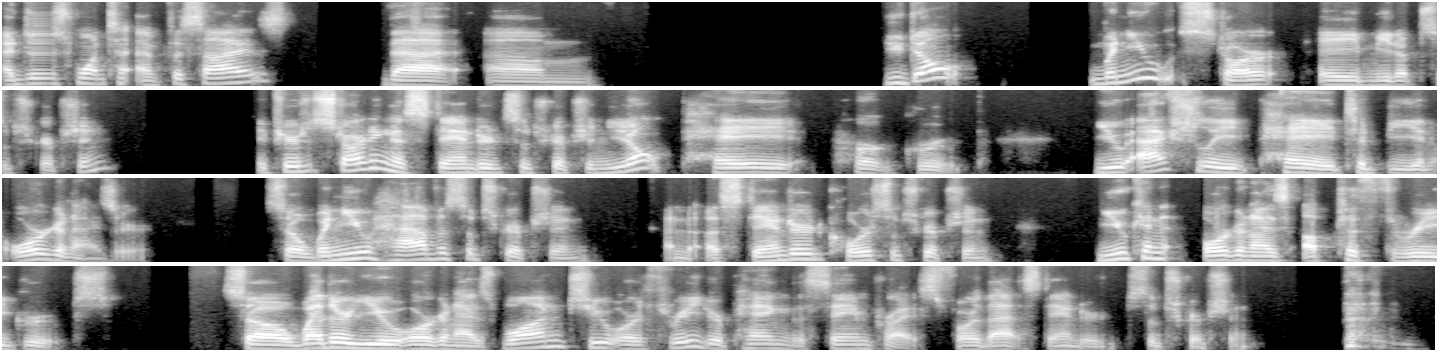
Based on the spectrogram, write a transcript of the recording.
I just want to emphasize that um, you don't, when you start a meetup subscription, if you're starting a standard subscription, you don't pay per group. You actually pay to be an organizer. So when you have a subscription and a standard core subscription, you can organize up to three groups. So whether you organize one, two, or three, you're paying the same price for that standard subscription.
